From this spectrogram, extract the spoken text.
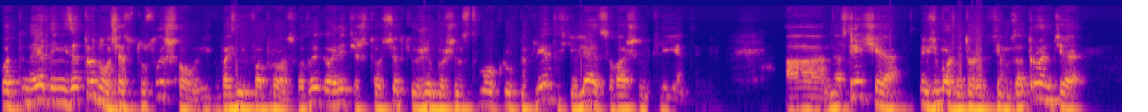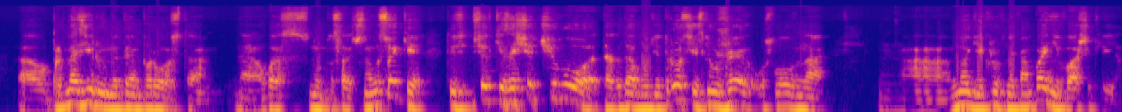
Вот, наверное, не затронул, сейчас вот услышал, и возник вопрос. Вот вы говорите, что все-таки уже большинство крупных клиентов являются вашими клиентами. А на встрече, если можно тоже эту тему затроньте, а, прогнозируемые темпы роста у вас ну, достаточно высокие. То есть все-таки за счет чего тогда будет рост, если уже условно а, многие крупные компании ваши клиенты?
